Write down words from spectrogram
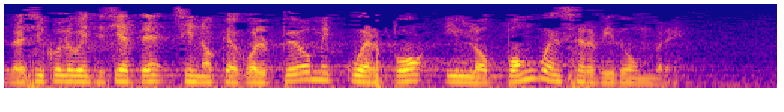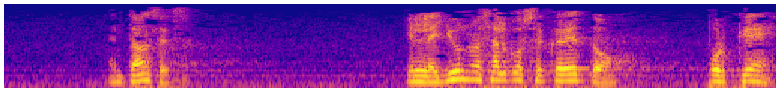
el versículo 27, sino que golpeo mi cuerpo y lo pongo en servidumbre. Entonces, el ayuno es algo secreto. ¿Por qué?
